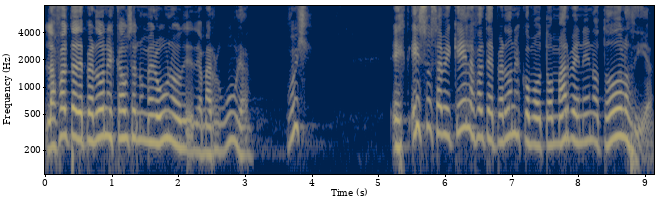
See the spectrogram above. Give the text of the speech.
La falta de perdón es causa número uno de, amargura. Uy. eso, ¿sabe qué? La falta de perdón es como tomar veneno todos los días.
